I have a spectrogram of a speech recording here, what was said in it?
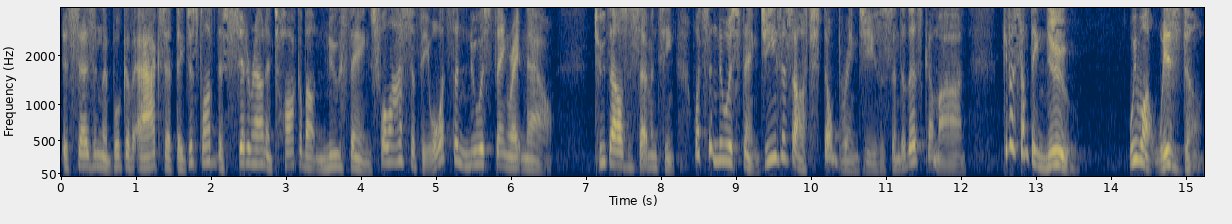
it says in the book of Acts that they just love to sit around and talk about new things. Philosophy. Well, what's the newest thing right now? 2017. What's the newest thing? Jesus? Oh, don't bring Jesus into this. Come on. Give us something new. We want wisdom.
